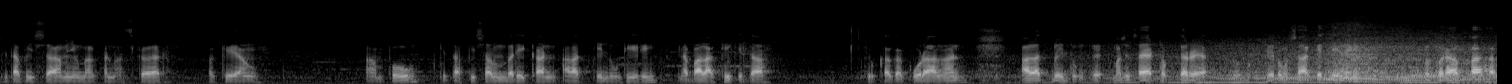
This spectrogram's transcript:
kita bisa menyumbangkan masker bagi yang mampu, kita bisa memberikan alat pelindung diri, apalagi kita juga kekurangan alat pelindung eh, maksud saya dokter ya di rumah sakit ini beberapa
